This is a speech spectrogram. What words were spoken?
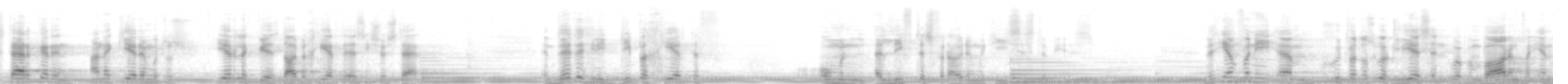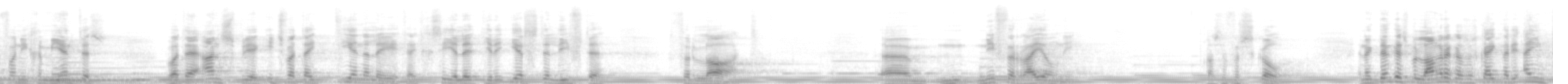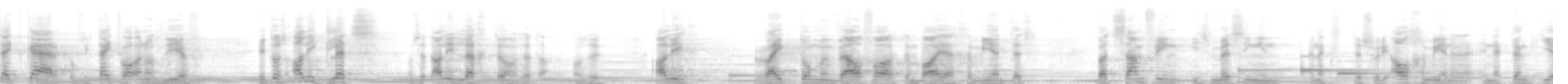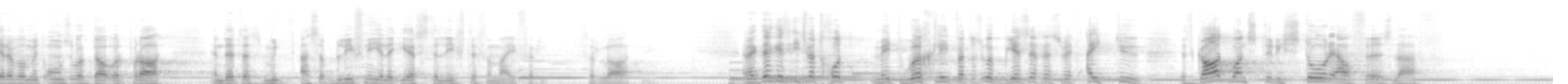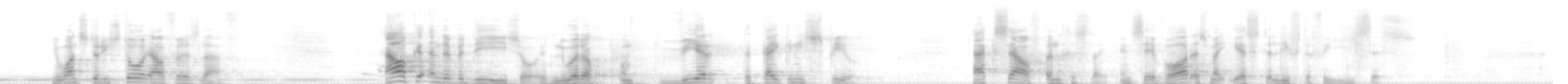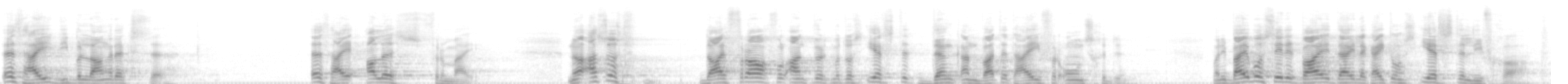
sterker en ander kere moet ons eerlik wees, daai begeerte is nie so sterk nie. En dit is hierdie diep begeerte om 'n liefdesverhouding met Jesus te wees. Dit is een van die ehm um, goed wat ons ook lees in Openbaring van een van die gemeentes wat hy aanspreek, iets wat hy teen hulle het. Hy het gesê julle het julle eerste liefde verlaat. Ehm um, nie verruil nie. Daar's 'n verskil. En ek dink dit is belangrik as ons kyk na die eindtyd kerk of die tyd waarin ons leef, het ons al die glits, ons het al die ligte, ons het ons het al die rykdom en welvaart in baie gemeentes. But something is missing in en ek dis vir die algemeen en, en ek dink Here wil met ons ook daaroor praat en dit is moet asseblief nie julle eerste liefde vir my ver, verlaat nie. En ek dink is iets wat God met Hooglied wat ons ook besig is met uit toe is God wants to restore our first love. He wants to restore our first love. Elke individu hierso het nodig om weer te kyk in die spieël ek self ingesluit en sê waar is my eerste liefde vir Jesus? Is hy die belangrikste? Is hy alles vir my? Nou as ons daai vraag vol antwoord moet ons eers dink aan wat het hy vir ons gedoen? Want die Bybel sê dit baie duidelik, hy het ons eerste lief gehad.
